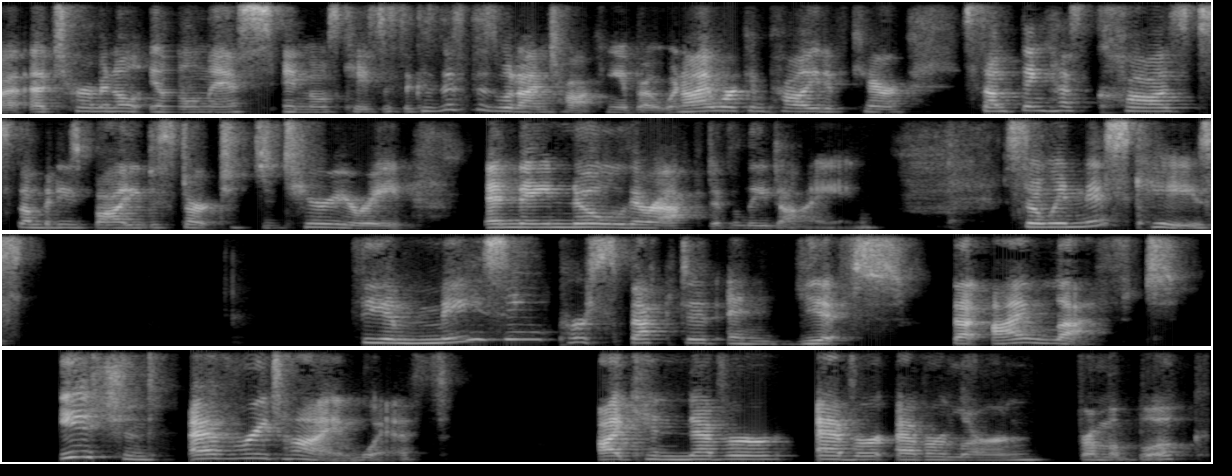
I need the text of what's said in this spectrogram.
a, terminal illness in most cases because this is what i'm talking about. When i work in palliative care something has caused somebody's body to start to deteriorate and they know they're actively dying. So in this case the amazing perspective and gifts that i left each and every time with I can never, ever, ever learn from a book,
